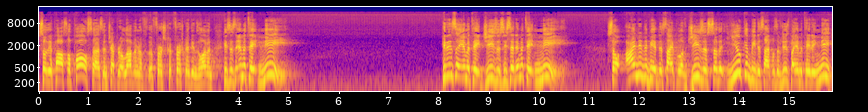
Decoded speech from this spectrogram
So the Apostle Paul says in chapter 11 of the first 1 Corinthians 11, he says, imitate me. He didn't say imitate Jesus, he said imitate me. So I need to be a disciple of Jesus so that you can be disciples of Jesus by imitating me,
